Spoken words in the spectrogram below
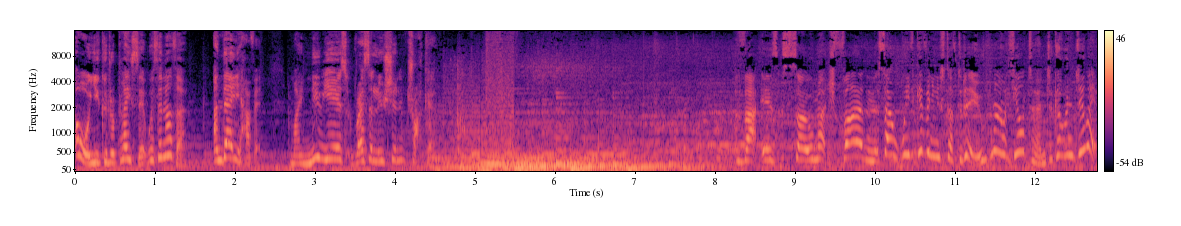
or you could replace it with another. And there you have it my New Year's resolution tracker. That is so much fun! So, we've given you stuff to do, now it's your turn to go and do it.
